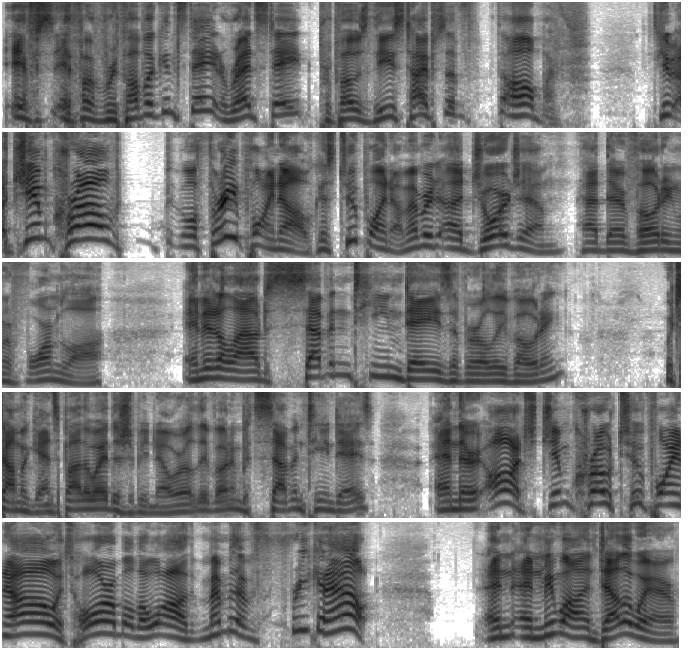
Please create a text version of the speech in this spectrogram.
If, if a Republican state, a red state, proposed these types of, oh my, Jim Crow, well, 3.0, because 2.0. Remember, uh, Georgia had their voting reform law, and it allowed 17 days of early voting, which I'm against, by the way. There should be no early voting, but 17 days. And they're, oh, it's Jim Crow 2.0. It's horrible. The wall. Remember, they're freaking out. And and meanwhile, in Delaware,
